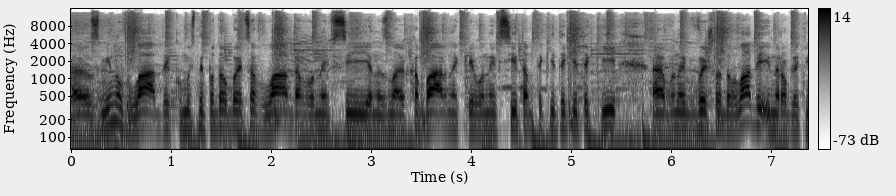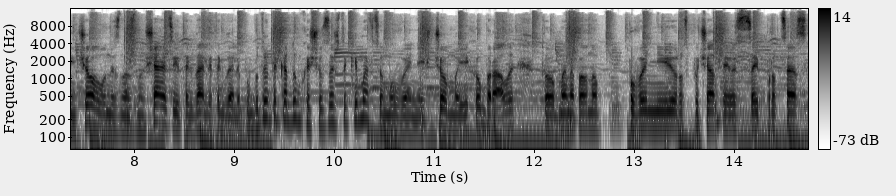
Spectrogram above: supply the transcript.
е, зміну влади, комусь не подобається влада, вони всі, я не знаю, хабарники, вони всі там такі, такі, такі. Е, вони вийшли до влади і не роблять нічого, вони з нас знущаються і так далі. І так далі. Побутує така думка, що все ж таки ми в цьому винні. Якщо ми їх обрали, то ми напевно повинні розпочати ось цей процес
